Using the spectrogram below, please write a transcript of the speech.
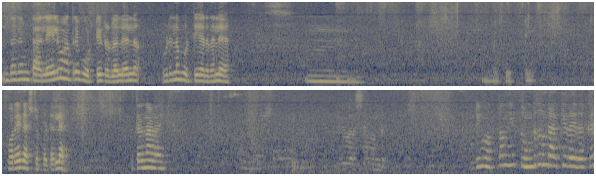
എന്തായാലും തലയിൽ മാത്രമേ പൊട്ടിയിട്ടുള്ളൂ. അല്ലല്ലോ ഇവിടെല്ലാം ഇവിടെ എല്ലാം പൊട്ടിയായിരുന്നു അല്ലേ ഉം. ഇവിടെ പൊട്ടി കുറേ കഷ്ടപ്പെട്ടല്ലേ? എത്ര നാളായി? ഒരു വർഷം കൊണ്ട്. മുടി മൊത്തം നീ തുണ്ട് തുണ്ടാക്കിയതാ ഇതൊക്കെ?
